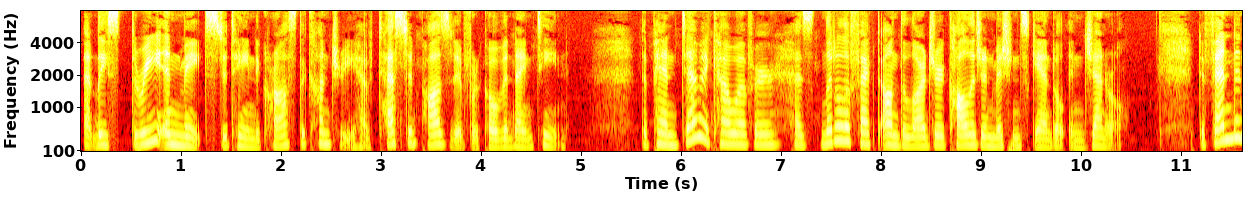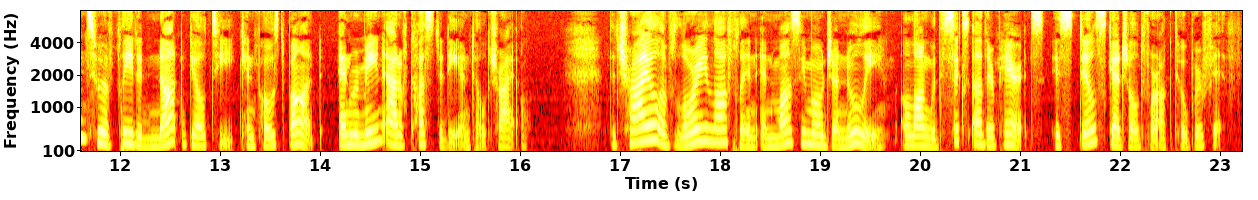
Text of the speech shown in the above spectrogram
at least three inmates detained across the country have tested positive for COVID 19. The pandemic, however, has little effect on the larger college admission scandal in general. Defendants who have pleaded not guilty can post bond and remain out of custody until trial. The trial of Lori Loughlin and Mossimo Giannulli, along with six other parents, is still scheduled for October 5th.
